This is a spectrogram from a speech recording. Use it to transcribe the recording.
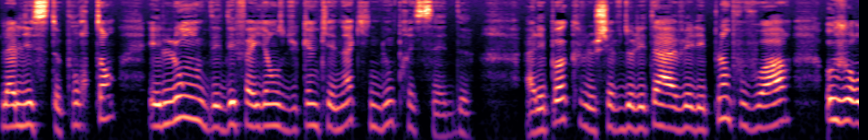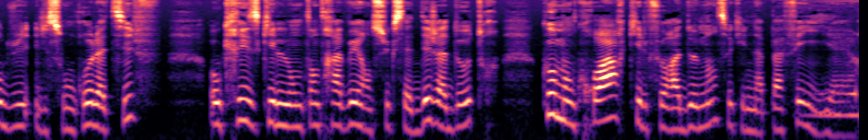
la liste pourtant est longue des défaillances du quinquennat qui nous précède. À l'époque, le chef de l'État avait les pleins pouvoirs, aujourd'hui ils sont relatifs. Aux crises qui l'ont entravé en succèdent déjà d'autres. Comment croire qu'il fera demain ce qu'il n'a pas fait hier?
